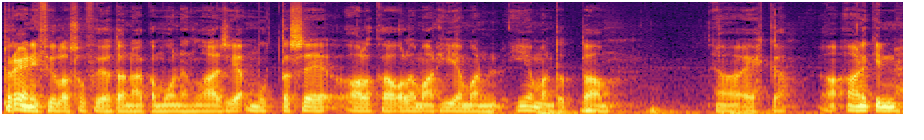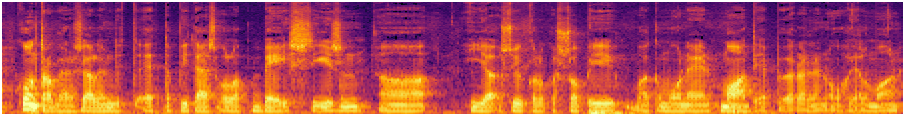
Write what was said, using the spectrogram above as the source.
treenifilosofioita on aika monenlaisia, mutta se alkaa olemaan hieman, hieman tota, ehkä ainakin kontroversiaali nyt, että pitäisi olla base season, ja Syklokos sopii vaikka moneen maantiepyöräilyn ohjelmaan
